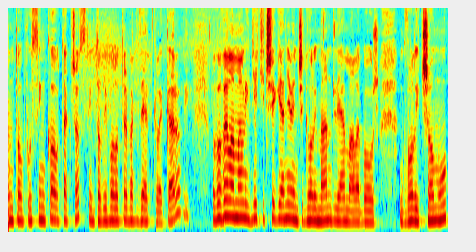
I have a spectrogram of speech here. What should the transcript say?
len tou pusinkou, tak čo s tým? To by bolo treba vziať k lekárovi? Lebo veľa malých detičiek, ja neviem, či kvôli mandliam, alebo už kvôli čomu,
